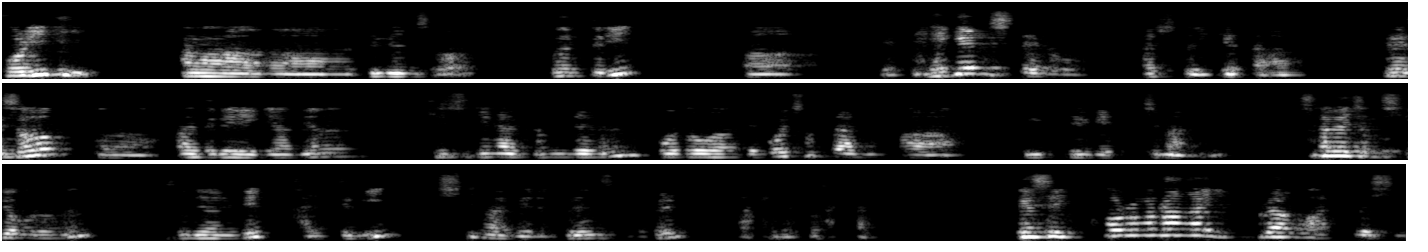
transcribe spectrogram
고립이 강화되면서 그것들이 어, 대결 시대로 갈 수도 있겠다. 그래서 어, 아들이 얘기하면 기술이나 경제는 고도화되고 첨단화되겠지만 사회 정치적으로는 분열 및 갈등이 심화되는 그런 사회를 맞게 될 것 같다. 그래서 이 코로나19라고 하는 것이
